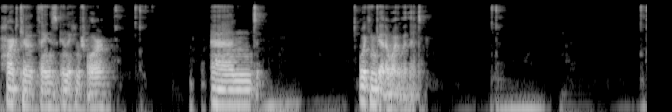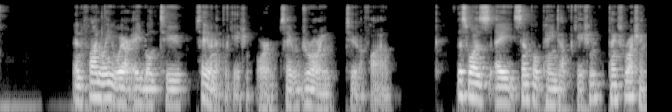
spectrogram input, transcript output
hard code things in the controller and we can get away with it. And finally, we are able to save an application or save a drawing to a file. This was a simple paint application. Thanks for watching.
